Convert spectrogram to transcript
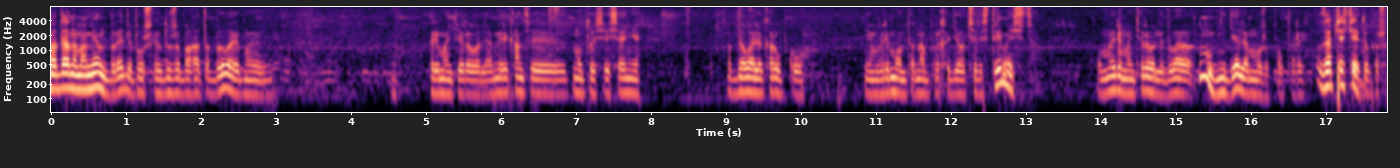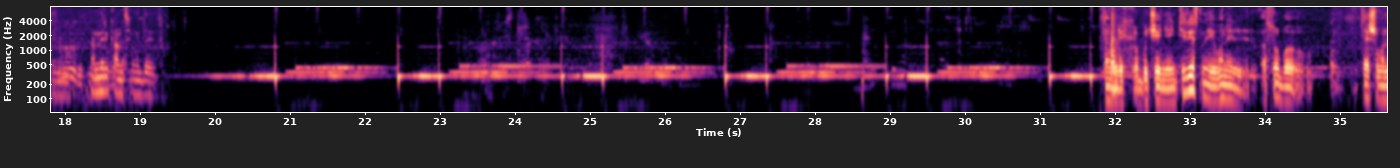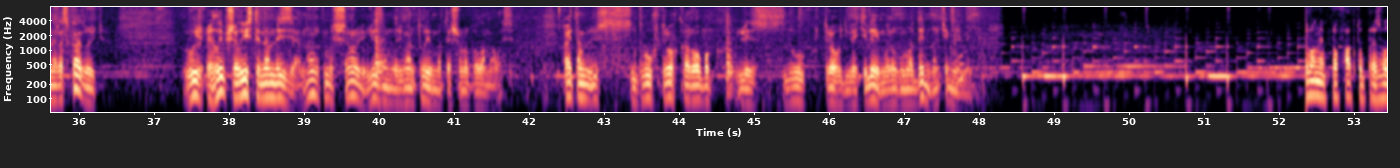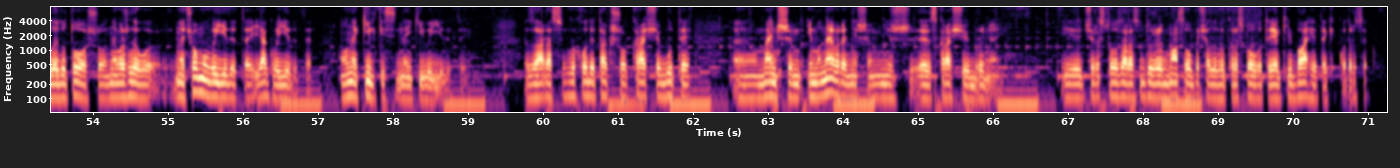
на даний момент Бредлі, тому що їх дуже багато було, і ми ремонтировали. Американці, ну, то есть, если они отдавали коробку им в ремонт, она проходила через три месяца, то мы ремонтировали два, ну, неделя, может, полторы. Запчастей только что не Американцы не дают. Там у них обучення інтересне, і вони особо те, що вони розказують, глибше лізти нам не можна. Ну, ми все одно ліземо, ремонтуємо те, що воно поламалося. Хай там з двох-трьох коробок, з двох-трьох двигателей ми робимо один, але тим не менше. Дрони по факту призвели до того, що неважливо на чому ви їдете, як ви їдете, головне кількість, на якій ви їдете. Зараз виходить так, що краще бути е, меншим і маневренішим, ніж е, з кращою бронею. І через то зараз дуже масово почали використовувати як і баги, так і квадроцикли.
